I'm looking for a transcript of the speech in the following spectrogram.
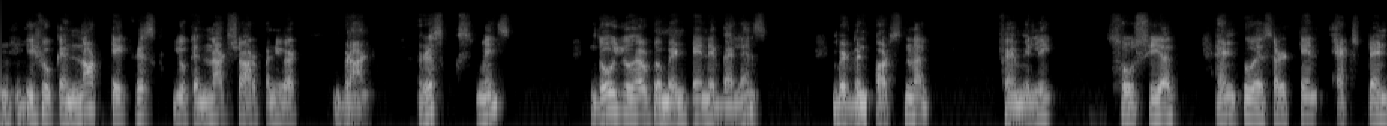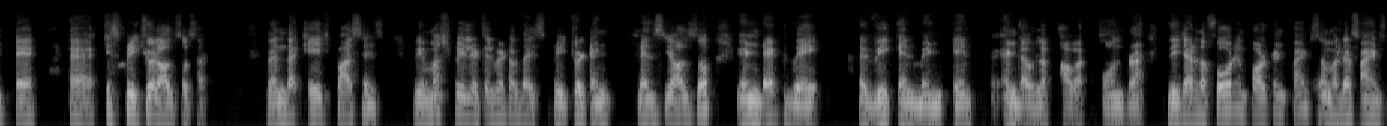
Mm-hmm. If you cannot take risk, you cannot sharpen your brand. Risks means though you have to maintain a balance between personal, family, social, and to a certain extent, uh, uh, spiritual also, sir. When the age passes, we must be a little bit of the spiritual tendency also. In that way, we can maintain and develop our own brand. These are the four important points. Some okay. other points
